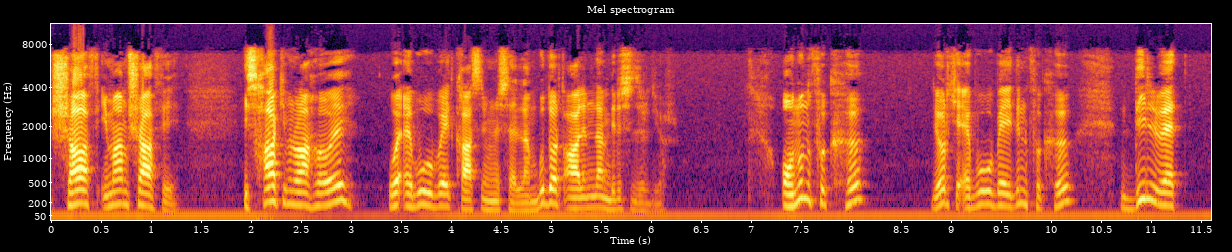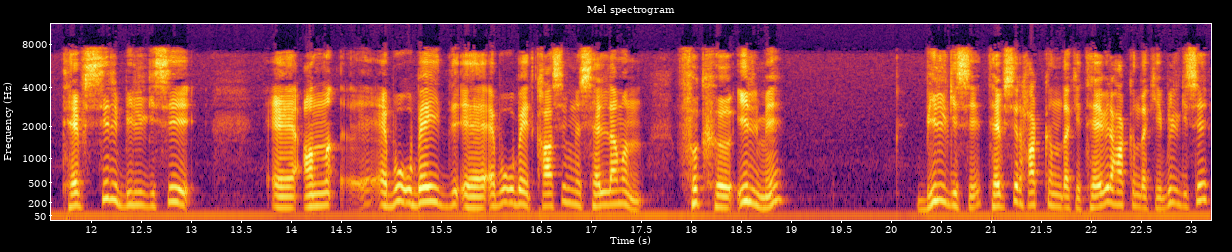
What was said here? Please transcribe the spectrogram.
Şaf, İmam Şafi, İshak ibn Rahvey ve Ebu Ubeyd Kasım Selam. Bu dört alimden birisidir diyor. Onun fıkhı, diyor ki Ebu Ubeyd'in fıkhı dil ve tefsir bilgisi e, anla, Ebu Ubeyd e, Ebu Ubeyd Kasım bin Sellam'ın fıkhı ilmi bilgisi, tefsir hakkındaki, tevil hakkındaki bilgisi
